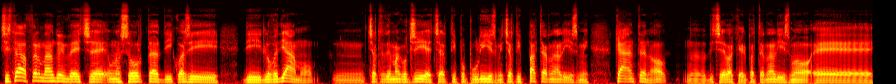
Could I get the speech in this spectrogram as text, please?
Si sta affermando invece una sorta di quasi, di, lo vediamo, mh, mm, certe demagogie, certi populismi, certi paternalismi. Kant no, eh, diceva che il paternalismo è,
